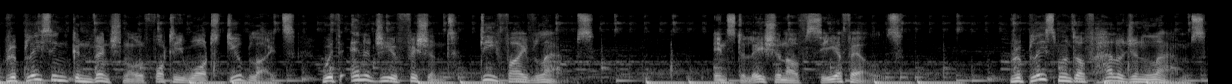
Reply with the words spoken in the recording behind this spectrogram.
Replacing conventional 40 watt tube lights with energy efficient T5 lamps. Installation of CFLs. Replacement of halogen lamps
